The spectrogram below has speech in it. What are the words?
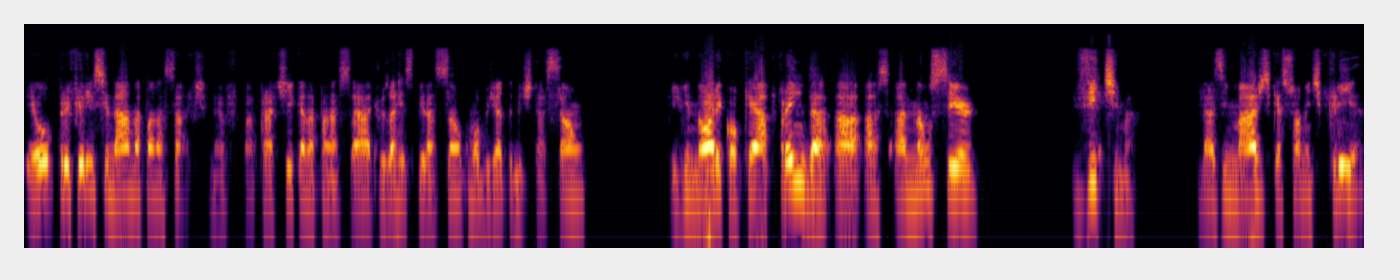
eu prefiro ensinar na Panasat. Né? Pratica na Panasat, usa a respiração como objeto de meditação. Ignore qualquer, aprenda a, a, a não ser vítima das imagens que a sua mente cria.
